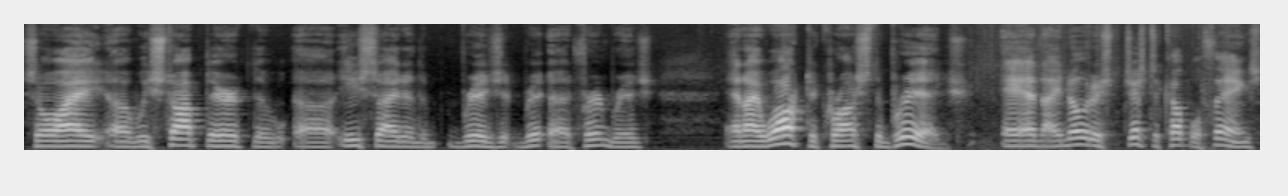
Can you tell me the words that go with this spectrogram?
So I, uh, we stopped there at the uh, east side of the bridge at, at Fernbridge, and I walked across the bridge, and I noticed just a couple things.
